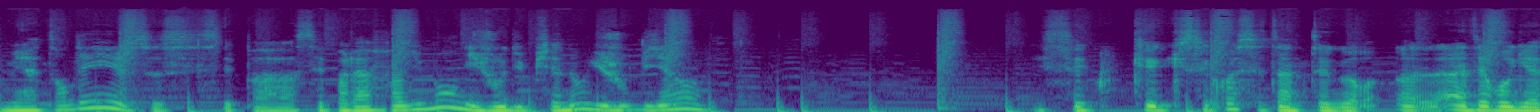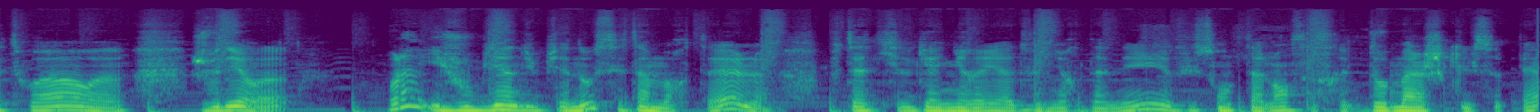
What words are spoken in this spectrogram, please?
Mais attendez, c'est- pas, c'est pas la fin du monde. Il joue du piano, il joue bien. C'est quoi cet interro- euh, interrogatoire euh, Je veux dire, euh, voilà, il joue bien du piano, c'est un mortel. Peut-être qu'il gagnerait à devenir damné. Vu son talent, ça serait dommage qu'il se perde.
